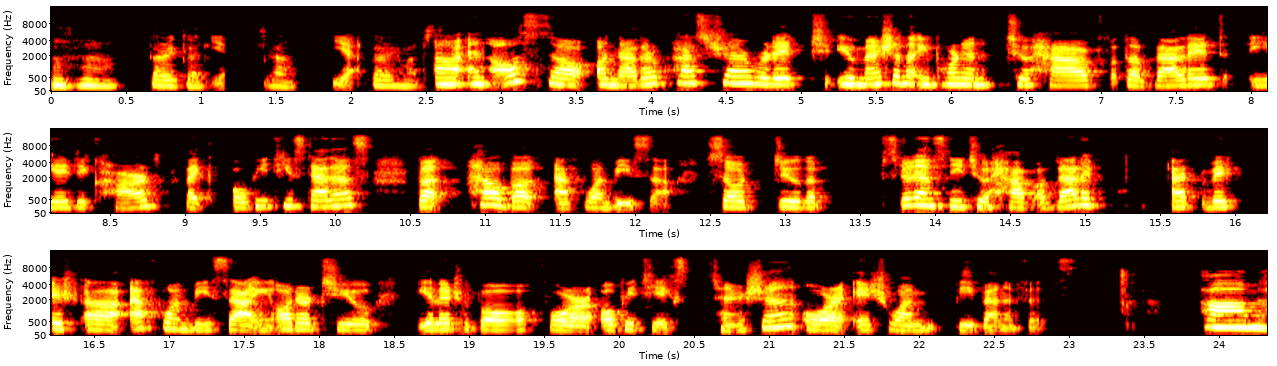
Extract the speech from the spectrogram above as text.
Mm-hmm. Very good. Yeah. Yeah. Yeah. Very much. So. Uh, and also another question related to, you mentioned the important to have the valid EAD card, like OPT status, but how about F1 visa? So do the students need to have a valid uh, F1 visa in order to eligible for OPT extension or H1B benefits? Um,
